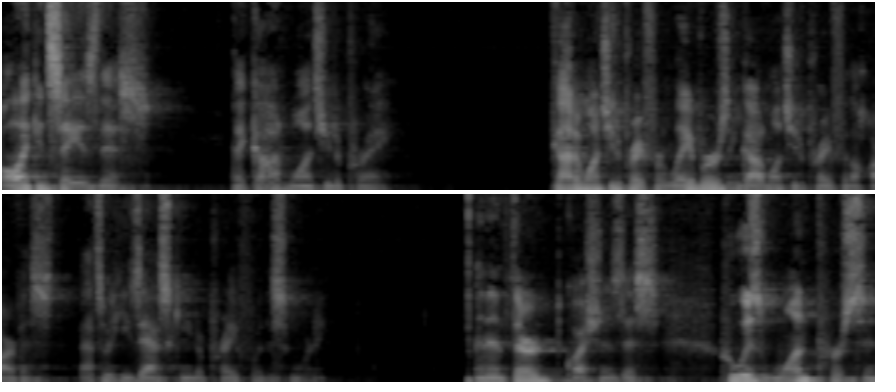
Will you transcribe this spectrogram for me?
all I can say is this that God wants you to pray. God wants you to pray for laborers, and God wants you to pray for the harvest. That's what He's asking you to pray for this morning. And then, third question is this Who is one person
